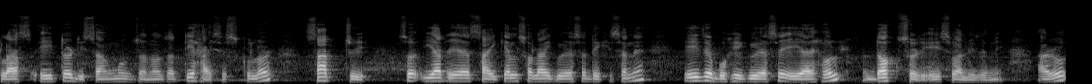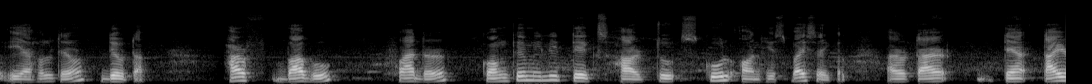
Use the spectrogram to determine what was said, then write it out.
ক্লাছ এইটৰ দিচাংমুখ জনজাতি হাইস্কুলৰ ছাত্ৰী। চ' ইয়াত এয়া চাইকেল চলাই গৈ আছে দেখিছেনে? এই যে বহি গৈ আছে এয়াই হ'ল ডকচৰি এই ছোৱালীজনী। আৰু এয়া হ'ল তেওঁৰ দেউতাক হাৰ Babu father Kongke Mili takes her to school on his bicycle আৰু তাৰ তাইৰ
